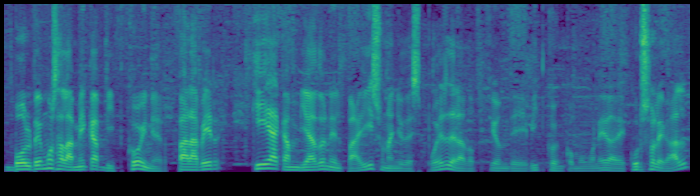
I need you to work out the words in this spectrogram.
volvemos a la meca Bitcoiner para ver qué ha cambiado en el país un año después de la adopción de Bitcoin como moneda de curso legal,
